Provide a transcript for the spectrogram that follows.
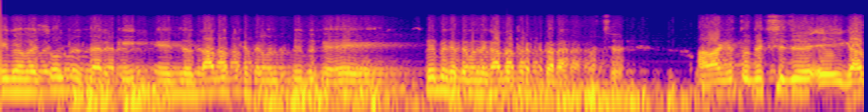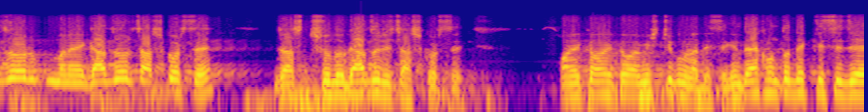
এইভাবে চলতেছে আর কি। এই যে গাজর ক্ষেতের মধ্যে পেঁপে পেঁপে ক্ষেতের মধ্যে গাজর ক্ষেত করা আচ্ছা। আর আগে তো দেখছি যে এই গাজর মানে গাজর চাষ করছে। জাস্ট শুধু গাজরই চাষ করছে। অনেকে হয়তো মিষ্টি কুমড়া দিচ্ছে কিন্তু এখন তো দেখতেছি যে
